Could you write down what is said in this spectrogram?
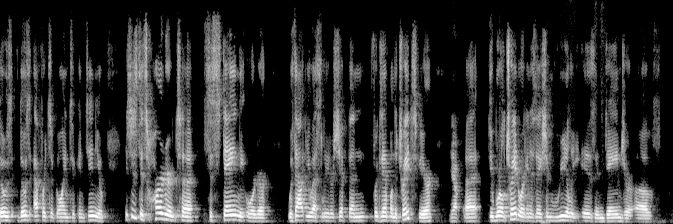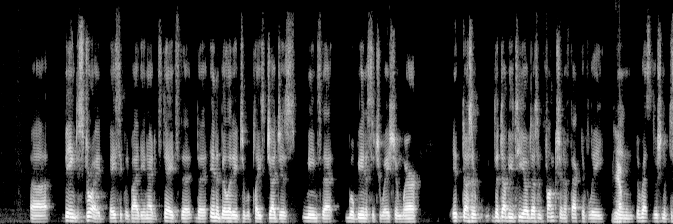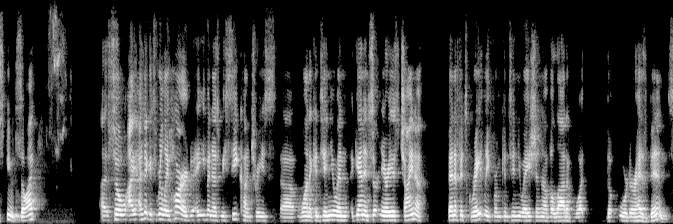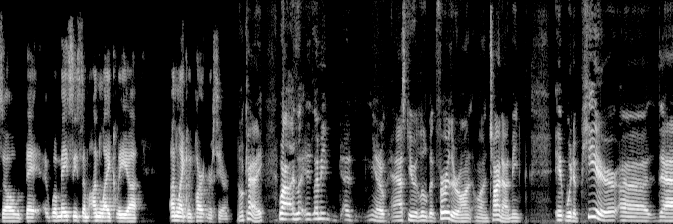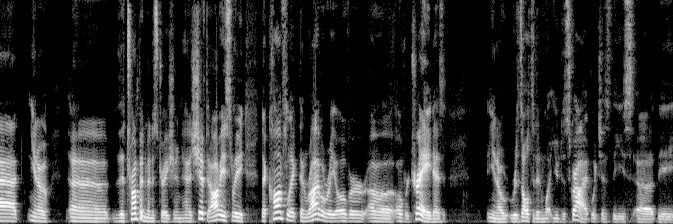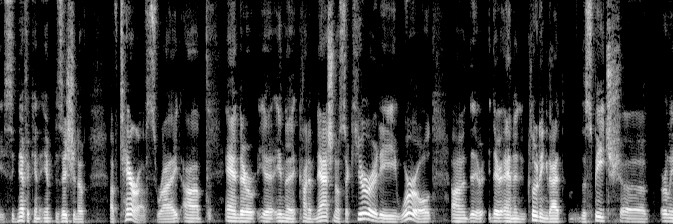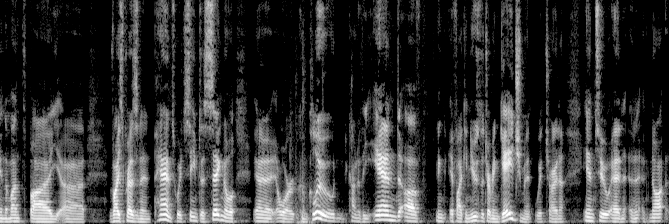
Those those efforts are going to continue. It's just it's harder to sustain the order without U.S. leadership. And for example, in the trade sphere, Yep. Uh, the World Trade Organization really is in danger of uh, being destroyed, basically, by the United States. The the inability to replace judges means that we'll be in a situation where it doesn't the WTO doesn't function effectively yep. in the resolution of disputes. So I. Uh, so I, I, think it's really hard, even as we see countries uh, want to continue. And again, in certain areas, China benefits greatly from continuation of a lot of what the order has been. So they we may see some unlikely uh, unlikely partners here. Okay. Well, let, let me uh, you know ask you a little bit further on on China. I mean, it would appear uh, that you know. Uh, the Trump administration has shifted. Obviously, the conflict and rivalry over uh, over trade has you know resulted in what you described, which is these uh, the significant imposition of of tariffs, right? Uh, and they're in the kind of national security world. Uh, they're, they're, and including that the speech uh, early in the month by uh, Vice President Pence, which seemed to signal uh, or conclude kind of the end of if I can use the term engagement with China, into an, an,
